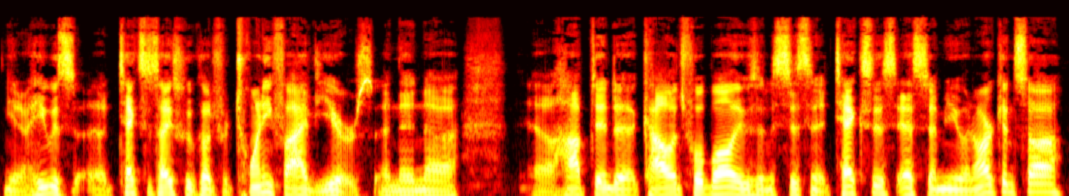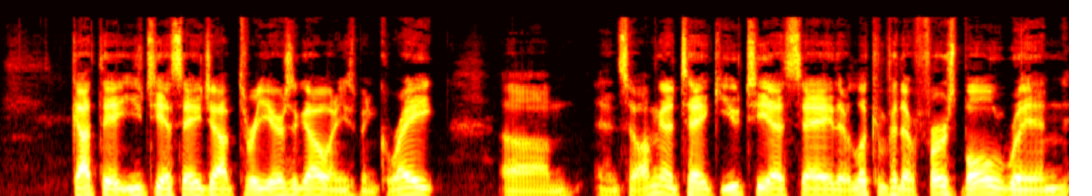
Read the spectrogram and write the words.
you know, he was a Texas high school coach for 25 years, and then uh, uh, hopped into college football. He was an assistant at Texas, SMU, and Arkansas. Got the UTSA job three years ago, and he's been great. Um, and so I'm going to take UTSA. They're looking for their first bowl win,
